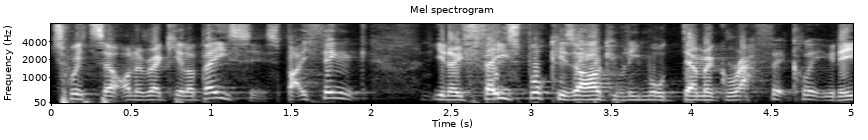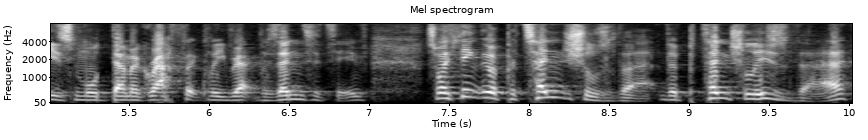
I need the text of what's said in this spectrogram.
Twitter on a regular basis. But I think, you know, Facebook is arguably more demographically, it is more demographically representative. So I think there are potentials there. The potential is there.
